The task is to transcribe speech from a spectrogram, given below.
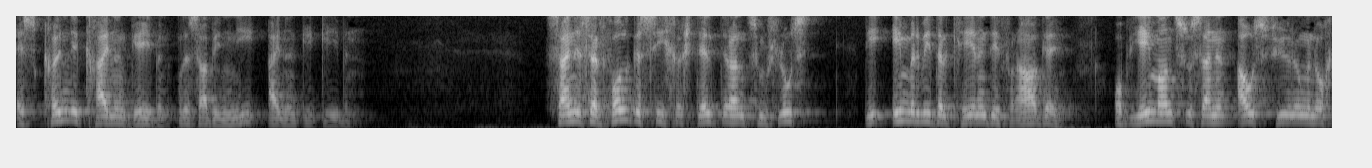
es könne keinen geben und es habe nie einen gegeben. Seines Erfolges sicher stellte er dann zum Schluss die immer wiederkehrende Frage, ob jemand zu seinen Ausführungen noch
